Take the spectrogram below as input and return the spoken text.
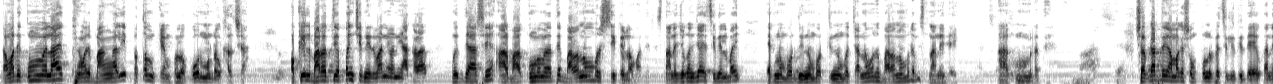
তো আমাদের কুম্ভ মেলায় আমাদের বাঙালি প্রথম ক্যাম্প হলো গৌরমন্ডল খালসা। অখিল ভারতীয় পঞ্চ নির্মাণী অনি আখড়ার। মধ্যে আসে আর কুম্ভ মেলাতে বারো নম্বর সিট হলো আমাদের। স্নানে যখন যাই সিরিয়াল বাই এক নম্বর দুই নম্বর তিন নম্বর চার নম্বর বারো নম্বরে আমি স্নানে যাই কুম্ভ মেলাতে। সরকার থেকে আমাকে সম্পূর্ণ ফেসিলিটি দেয় ওখানে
